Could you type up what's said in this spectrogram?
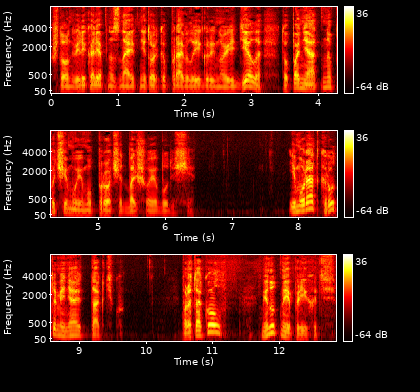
что он великолепно знает не только правила игры, но и дело, то понятно, почему ему прочат большое будущее. И Мурат круто меняет тактику. Протокол — минутная прихоть.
